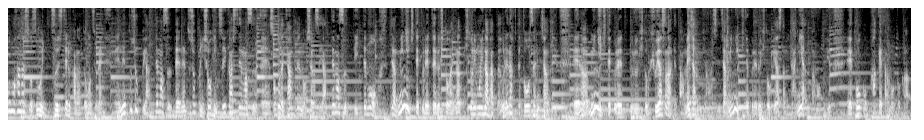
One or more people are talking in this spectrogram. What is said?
この話とすごい通じてるかなって思うんですよね。えー、ネットショップやってます。で、ネットショップに商品追加してます。えー、そこでキャンペーンのお知らせやってますって言っても、じゃあ見に来てくれてる人がいな、一人もいなかったら売れなくて当然じゃんっていう。えー、だから見に来てくれる人を増やさなきゃダメじゃんっていう話で、じゃあ見に来てくれる人を増やすために何やったのっていう、えー、広告かけたのとか、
